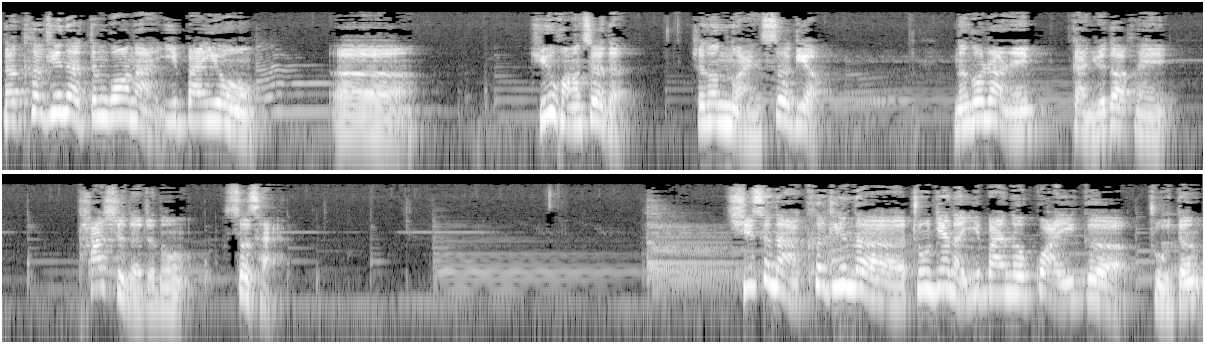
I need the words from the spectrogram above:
那客厅的灯光呢，一般用呃橘黄色的这种暖色调，能够让人感觉到很踏实的这种色彩。其次呢，客厅的中间呢，一般都挂一个主灯，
